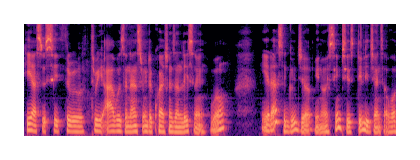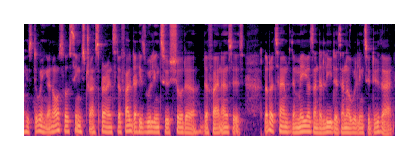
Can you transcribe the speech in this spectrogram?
He has to sit through three hours and answering the questions and listening. Well, yeah, that's a good job. You know, it seems he's diligent at what he's doing and also seems transparent. The fact that he's willing to show the, the finances. A lot of times the mayors and the leaders are not willing to do that.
